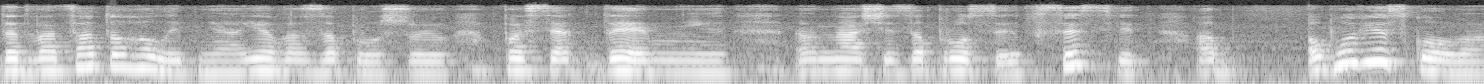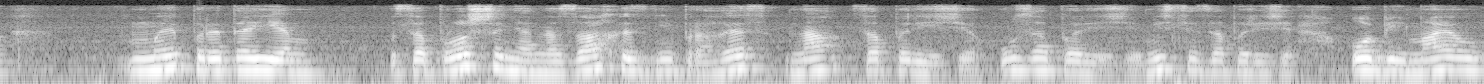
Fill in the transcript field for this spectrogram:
До 20 липня я вас запрошую повсякденні е, наші запроси Всесвіт. Об- Обов'язково ми передаємо запрошення на захист Дніпрогес на Запоріжжя, у Запоріжжі, в місті Запоріжжя. Обіймаю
